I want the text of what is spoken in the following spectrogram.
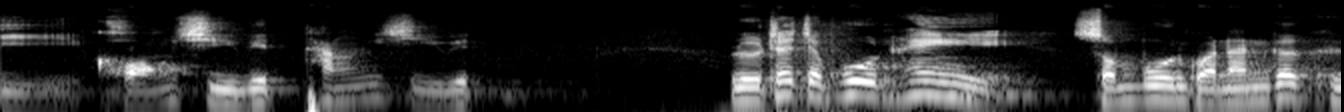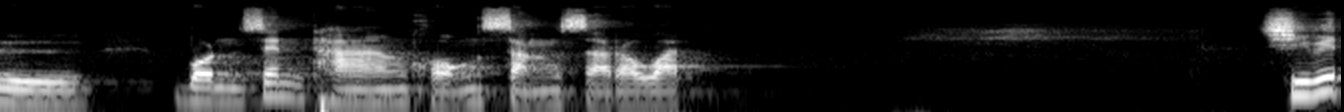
ดีของชีวิตทั้งชีวิต หรือถ้าจะพูดให้สมบูรณ์กว่านั้นก็คือ บนเส้นทางของสังสารวัตร ชีวิต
